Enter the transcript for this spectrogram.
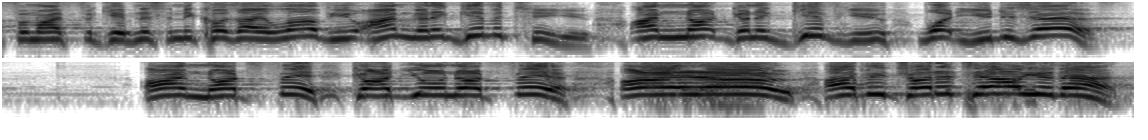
for my forgiveness and because I love you, I'm going to give it to you. I'm not going to give you what you deserve. I'm not fair. God, you're not fair. I know. I've been trying to tell you that.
